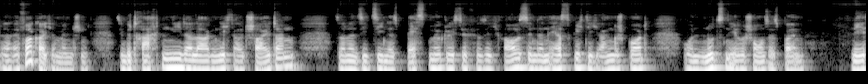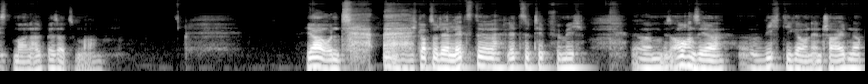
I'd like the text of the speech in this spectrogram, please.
äh, erfolgreicher Menschen. Sie betrachten Niederlagen nicht als Scheitern, sondern sie ziehen das Bestmöglichste für sich raus, sind dann erst richtig angespornt und nutzen ihre Chance, es beim nächsten Mal halt besser zu machen. Ja, und ich glaube, so der letzte, letzte Tipp für mich ähm, ist auch ein sehr wichtiger und entscheidender,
